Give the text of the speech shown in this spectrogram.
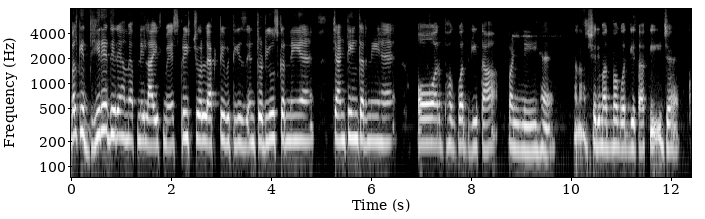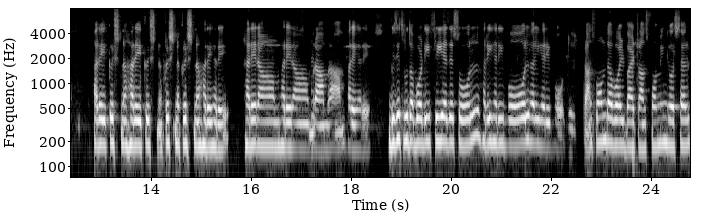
बल्कि धीरे धीरे हमें अपनी लाइफ में स्पिरिचुअल एक्टिविटीज़ इंट्रोड्यूस करनी है चैंटिंग करनी है और भगवत गीता पढ़नी है है ना? श्रीमद भगवत गीता की जय। हरे कृष्ण हरे कृष्ण कृष्ण कृष्ण, हरे हरे। हरे राम हरे राम राम राम, हरे हरे। Busy through the body, free as a soul hari hari bol hari hari bol transform the world by transforming yourself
